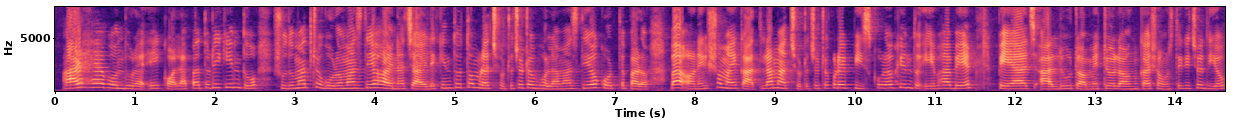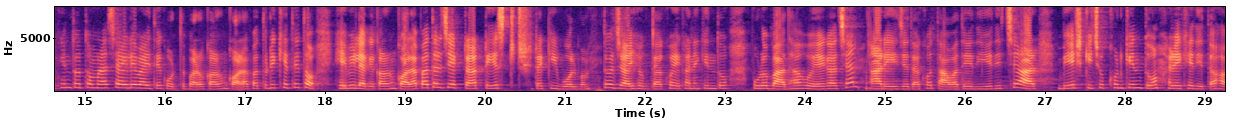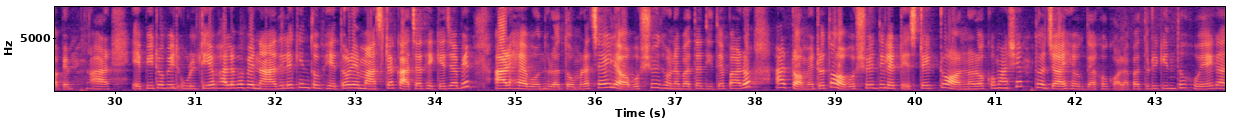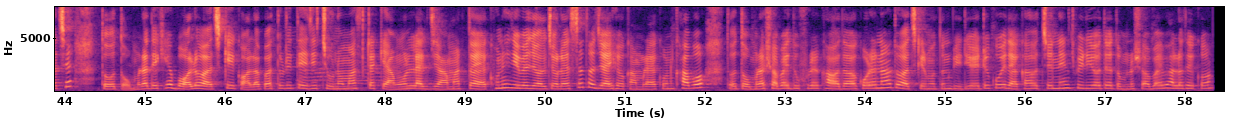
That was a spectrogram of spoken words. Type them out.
আর হ্যাঁ বন্ধুরা, এই কলা পাতুরি কিন্তু শুধুমাত্র গুঁড়ো মাছ দিয়ে হয় না, চাইলে কিন্তু তোমরা ছোট ছোট ভোলা মাছ দিয়েও করতে পারো বা অনেক সময় কাতলা মাছ ছোট ছোট করে পিস করেও কিন্তু এভাবে পেঁয়াজ, আলু, টমেটো, লঙ্কা সমস্ত কিছু দিয়েও কিন্তু তোমরা চাইলে বাড়িতে করতে পারো। কারণ কলা পাতুরি খেতে তো হেভি লাগে, কারণ কলা পাতার যে একটা টেস্ট সেটা কি বলব? তো যাই হোক, দেখো এখানে কিন্তু পুরো বাধা হয়ে গেছে। আর এই যে দেখো, তাওয়াতে দিয়ে দিচ্ছে আর বেশ কিছুক্ষণ কিন্তু রেখে দিতে হবে। আর এপিট ওপিট উল্টিয়ে ভালোভাবে না দিলে কিন্তু ভেতরে মাছটা কাঁচা থেকে যাবে। আর হ্যাঁ বন্ধুরা, তোমরা চাইলে অবশ্যই ধনেপাতা দিতে পারো। আর টমেটো তো অবশ্যই দিলে টেস্টটা একটু অন্যরকম আসে। তো যাই হোক, দেখো কলা পাতুরি কিন্তু হয়ে গেছে। তো তোমরা দেখে বলো আজকে কলা পাতুরিতে যে চুনো মাছটা কেমন লাগছে? আমার তো এখনই জিভে জল চলে আসছে। তো যাই হোক, আমরা এখন খাব। তো তোমরা সবাই দুপুরের খাওয়া দাওয়া করে নাও। তো আজকের মতন ভিডিও এটুকুই। দেখা হচ্ছে নেক্সট ভিডিওতে তোমরা সবাই ভালো থেকো।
